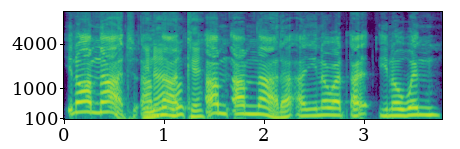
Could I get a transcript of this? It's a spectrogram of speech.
You know, I'm not. I'm not? not. Okay. I'm. I'm not. I, I- you know what? I. You know when.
